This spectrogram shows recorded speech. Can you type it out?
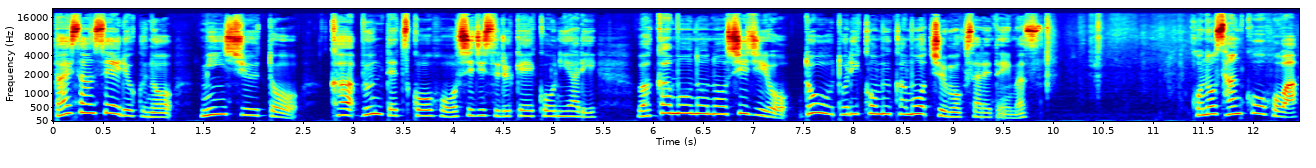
第三勢力の民衆党、柯文哲候補を支持する傾向にあり、若者の支持をどう取り込むかも注目されています。この3候補は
